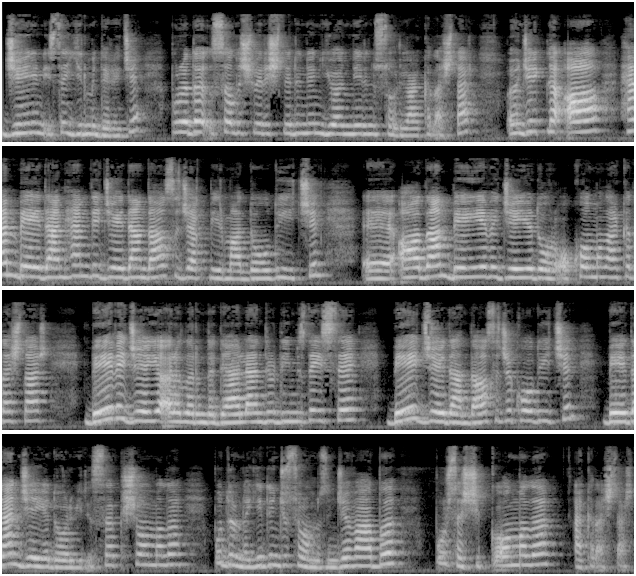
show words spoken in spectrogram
C'nin ise 20 derece. Burada ısı alışverişlerinin yönlerini soruyor arkadaşlar. Öncelikle A hem B'den hem de C'den daha sıcak bir madde olduğu için e, A'dan B'ye ve C'ye doğru ok olmalı arkadaşlar. B ve C'yi aralarında değerlendirdiğimizde ise B C'den daha sıcak olduğu için B'den C'ye doğru bir ısı akışı olmalı. Bu durumda 7. sorumuzun cevabı Bursa şıkkı olmalı arkadaşlar.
